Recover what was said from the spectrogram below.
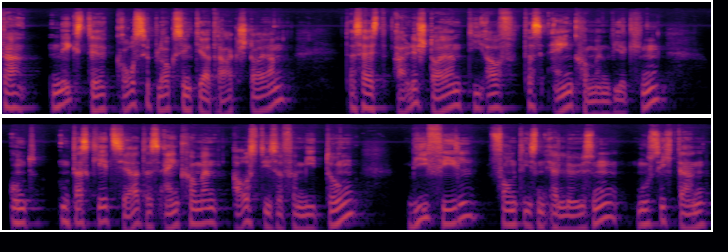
Der nächste große Block sind die Ertragssteuern. Das heißt, alle Steuern, die auf das Einkommen wirken und um das geht's ja, das Einkommen aus dieser Vermietung. Wie viel von diesen Erlösen muss ich dann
